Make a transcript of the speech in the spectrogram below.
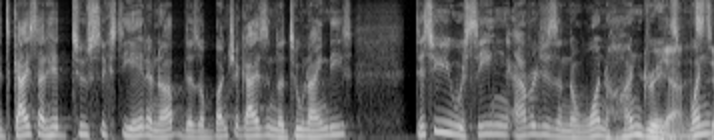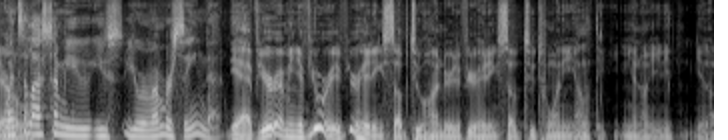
it's guys that hit 268 and up there's a bunch of guys in the 290s this year you were seeing averages in the 100s Yeah, when when's the last time you you you remember seeing that Yeah, if you're, I mean, if you're if you're hitting sub 200, if you're hitting sub 220, I don't think you know you need, you know,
